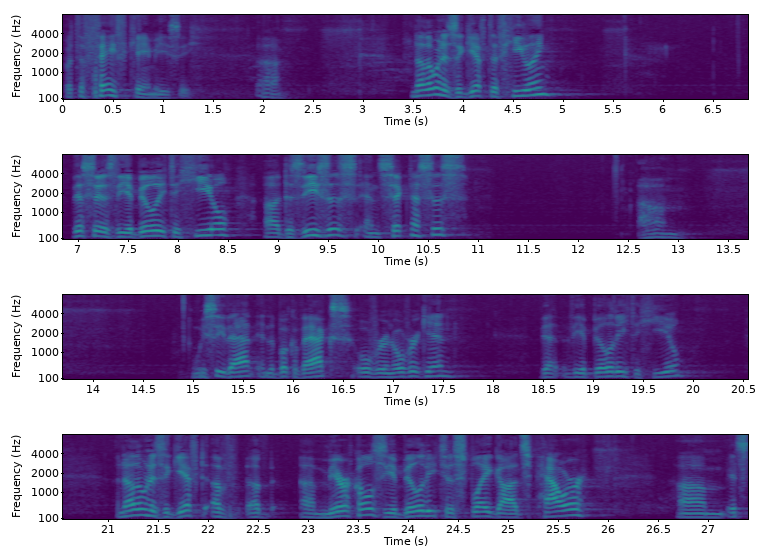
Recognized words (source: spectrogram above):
but the faith came easy. Uh, another one is the gift of healing. This is the ability to heal uh, diseases and sicknesses. Um, we see that in the book of Acts over and over again, that the ability to heal. Another one is the gift of, of uh, miracles, the ability to display God's power. Um, it's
